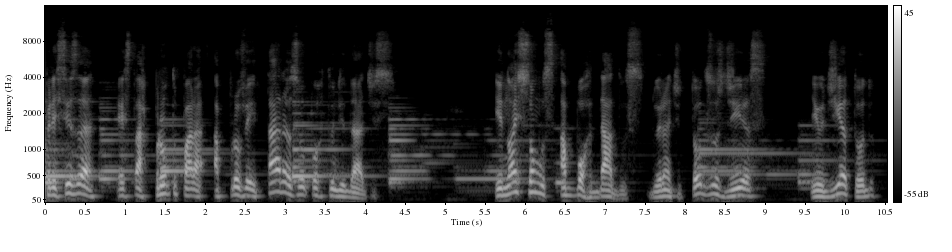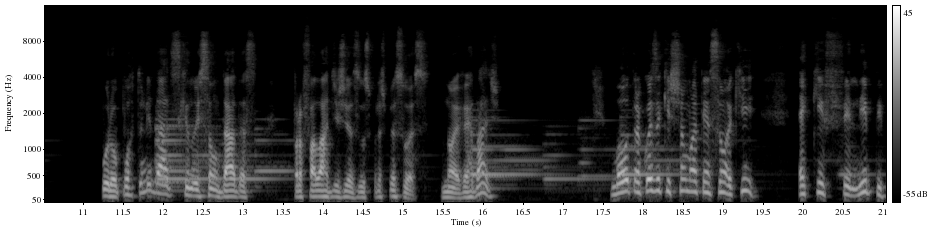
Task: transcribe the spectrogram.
precisa estar pronto para aproveitar as oportunidades. E nós somos abordados durante todos os dias e o dia todo por oportunidades que nos são dadas para falar de Jesus para as pessoas. Não é verdade? Uma outra coisa que chama a atenção aqui é que Felipe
